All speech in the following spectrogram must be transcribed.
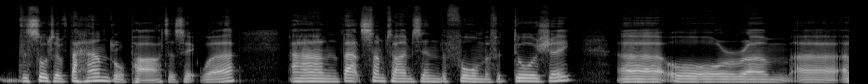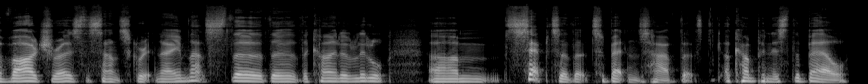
the sort of the handle part, as it were and that's sometimes in the form of a dorje. Uh, or um, uh, a Vajra is the Sanskrit name. That's the, the, the kind of little um, scepter that Tibetans have that accompanies the bell,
